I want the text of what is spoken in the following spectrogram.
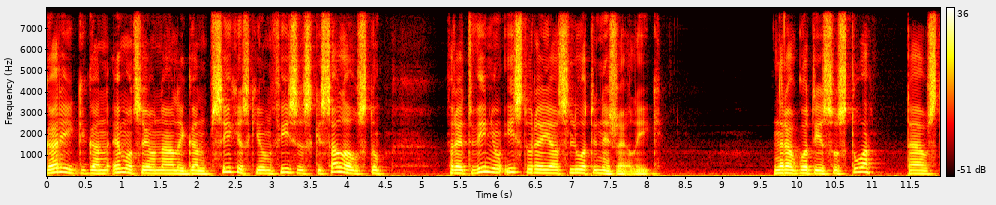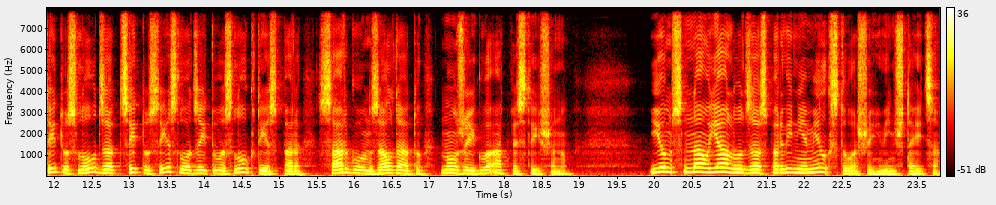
garīgi, gan emocionāli, gan psihiski un fiziski salauztu, pret viņu izturējās ļoti nežēlīgi. Neraugoties uz to, Tēvs Titus lūdza citus ieslodzītos lūgties par sargu un zaldātu mūžīgo atpestīšanu. Jums nav jālūdzas par viņiem ilgstoši, viņš teica.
